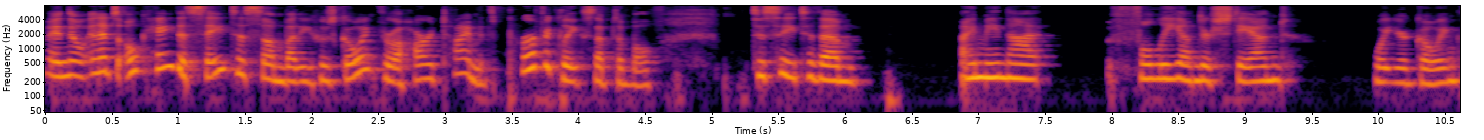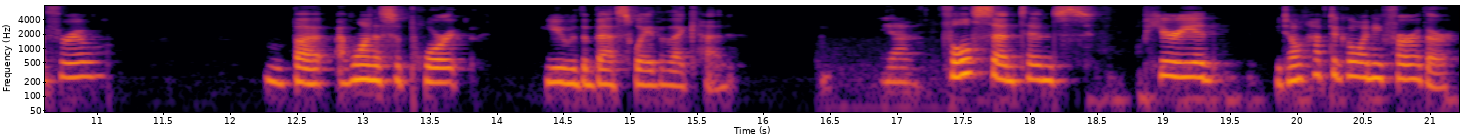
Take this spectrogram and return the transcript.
And no, and it's okay to say to somebody who's going through a hard time, it's perfectly acceptable to say to them, I may not fully understand what you're going through, but I want to support you the best way that I can. Yeah. Full sentence, period. You don't have to go any further.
